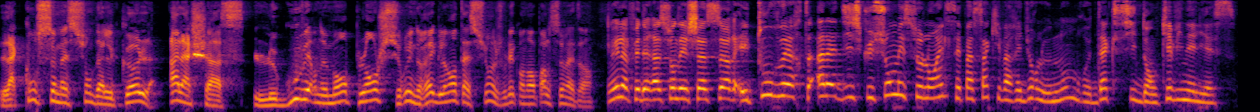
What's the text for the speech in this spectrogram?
la consommation d'alcool à la chasse? Le gouvernement planche sur une réglementation et je voulais qu'on en parle ce matin. Oui, la Fédération des chasseurs est ouverte à la discussion, mais selon elle, c'est pas ça qui va réduire le nombre d'accidents. Kevin Elias.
